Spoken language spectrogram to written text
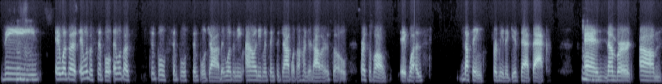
The, mm-hmm. it was a, it was a simple, it was a simple, simple, simple job. It wasn't even, I don't even think the job was a hundred dollars. So first of all, it was nothing for me to give that back. Mm-hmm. And number, um,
